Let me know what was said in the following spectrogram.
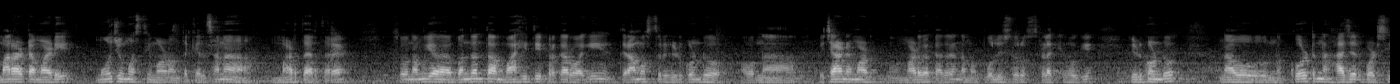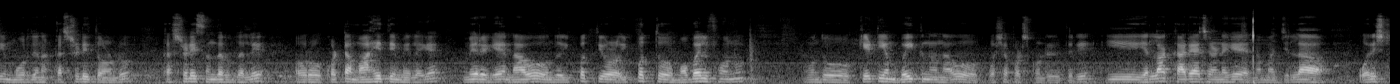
ಮಾರಾಟ ಮಾಡಿ ಮೋಜು ಮಸ್ತಿ ಮಾಡುವಂಥ ಕೆಲಸನ ಮಾಡ್ತಾ ಇರ್ತಾರೆ. ಸೊ, ನಮಗೆ ಬಂದಂಥ ಮಾಹಿತಿ ಪ್ರಕಾರವಾಗಿ ಗ್ರಾಮಸ್ಥರು ಹಿಡ್ಕೊಂಡು ಅವ್ರನ್ನ ವಿಚಾರಣೆ ಮಾಡಿ, ಮಾಡಬೇಕಾದ್ರೆ ನಮ್ಮ ಪೊಲೀಸರು ಸ್ಥಳಕ್ಕೆ ಹೋಗಿ ಹಿಡ್ಕೊಂಡು ನಾವು ಕೋರ್ಟನ್ನ ಹಾಜರುಪಡಿಸಿ ಮೂರು ದಿನ ಕಸ್ಟಡಿ ತೊಗೊಂಡು, ಕಸ್ಟಡಿ ಸಂದರ್ಭದಲ್ಲಿ ಅವರು ಕೊಟ್ಟ ಮಾಹಿತಿ ಮೇಲೆಗೆ, ಮೇರೆಗೆ ನಾವು ಒಂದು ಇಪ್ಪತ್ತೇಳು, ಇಪ್ಪತ್ತು ಮೊಬೈಲ್ ಫೋನು ಒಂದು ಕೆ ಟಿ ಎಂ ಬೈಕ್ನ ನಾವು ವಶಪಡಿಸ್ಕೊಂಡಿರ್ತೀರಿ. ಈ ಎಲ್ಲ ಕಾರ್ಯಾಚರಣೆಗೆ ನಮ್ಮ ಜಿಲ್ಲಾ ವರಿಷ್ಠ,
